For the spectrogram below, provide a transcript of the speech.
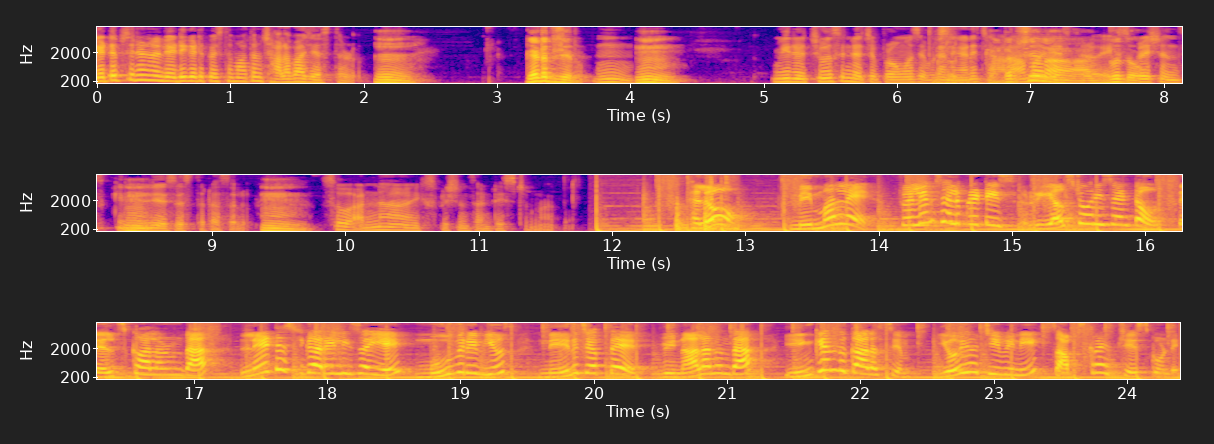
getup scene lady getup వేస్తే మాత్రం చాలా బాగా చేస్తాడు. గెటప్ మ్మ్. మీరు చూసిండొచ్చు ప్రోమోస్ ఎప్పుడైనా కానీ చాలా. ఎక్స్ప్రెషన్స్కి మ్మ్. చేసేస్తాడు అసలు. సో అన్న ఎక్స్ప్రెషన్స్ అంటే ఇష్టం నాకు. హలో మిమ్మల్నే ఫిలిం సెలబ్రిటీస్ రియల్ స్టోరీస్ ఏంటో తెలుసుకోవాలనుందా? లేటెస్ట్గా రిలీజ్ అయ్యే మూవీ రివ్యూస్ నేను చెప్తే వినాలనుందా? ఇంకెందుకు ఆలస్యం? యోయో టీవీని సబ్స్క్రైబ్ చేసుకోండి.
